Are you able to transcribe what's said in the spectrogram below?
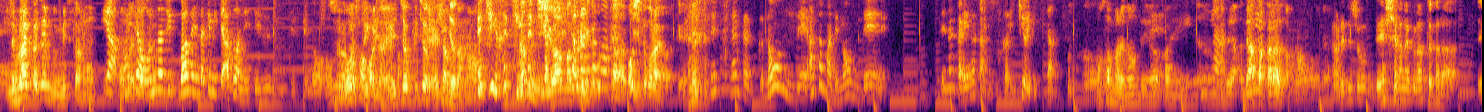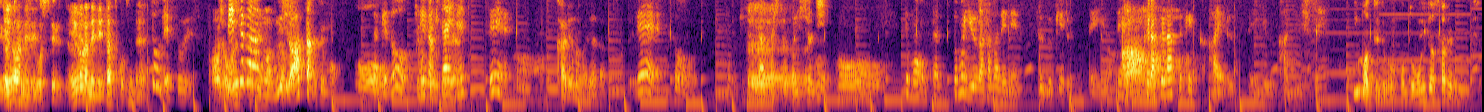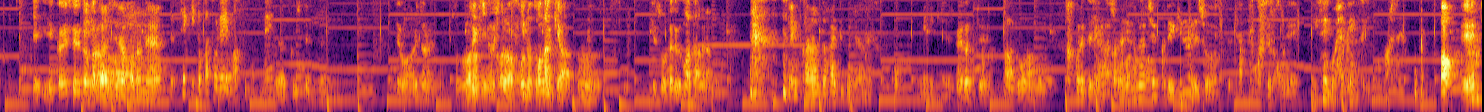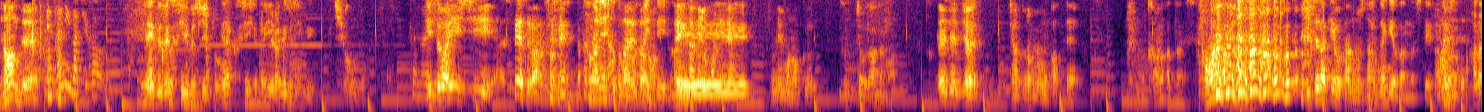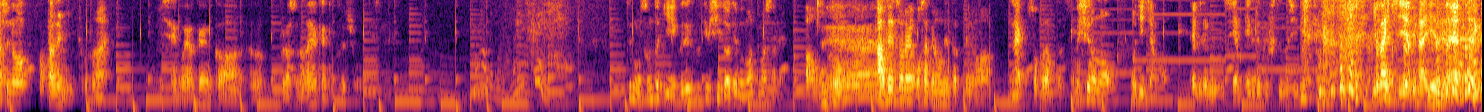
て。で、毎回全部見てたの？いや、毎回同じ場面だけ見て、あとは寝てるんですけど。すごい素敵なめ映ちゃくちゃ好きじゃん。なえ、違う違う違う。何に言わんまくれるかピンとこないわけ。え、なんか飲んで、朝まで飲んで、で、なんか映画館にこう勢いで行ったんですよ。朝まで飲んで映画館に。うんで、で朝から、あ、なるほどね。あれでしょ？電車がなくなったから、映画館で過ごしてるんだよ、ね。映画館で寝たってことね。そうです、そうです。電車がむしろあったんですよ、もう。だけど、映画見たいねっつって、帰るのが嫌だって。で、そう、その時好きだった人と一緒に、でも、二人とも夕方まで寝続けるっていう。で、暗くなった結果帰るっていう感じでしたね。今ってでも本当追い出されるんですよ。いや、入れ替え制だから。だから。だからね。席とか取れますもんね。予約してて。でもあれじゃないの？その席の人が来なきゃ、うん。消そうだけど、まあダメなんだよ。え、必ず入ってくるんじゃないですか？こう見に来て。え、だって、あ、どうなんだろう。隠れてるんですかね？んなチェックできないでしょ、だって。こせらこれ、2500円の席で見ましたよ。あ、え？なんで？え、何が違うの？エグゼクティブシート？デラックス C とかエグゼクティブ違うんだ。隣椅子はいいし、スペースがあるんだよね。そうですね。隣の人とも隣との。空いているから。で、なんか横にね、飲み物置く。そうちょうど穴もえ、で、じゃあ、ちゃんと飲み物買って。買わなかったんですよ。買わなかったの？椅子だけを堪能したの？私だけを堪能して。マジで？話の種にってこと？はい。2500円か、ん？プラス700円ってことでしょですね。まあでも700円か。でもその時エグゼクティブシートは全部埋まってましたね。あ、本当？あ、で、それお酒飲んでたっていうのは、ね。そこだったんです後ろのおじいちゃんが、エグゼクティブいやシー、トエグゼクティブ普通のシート。いまいち言えてない。言えてな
